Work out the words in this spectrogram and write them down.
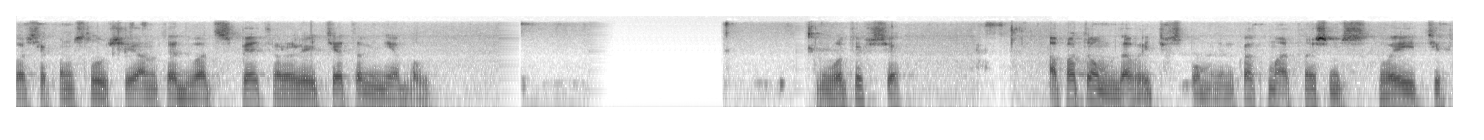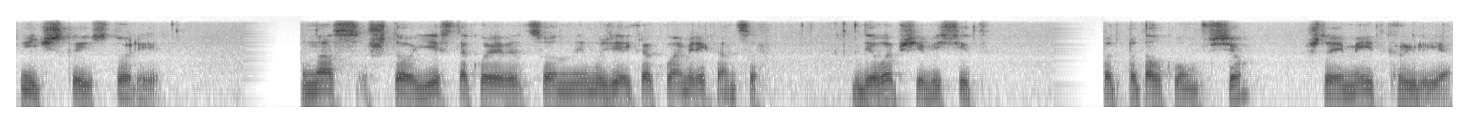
во всяком случае, АНТ-25 раритетом не был. Вот и все. А потом давайте вспомним, как мы относимся к своей технической истории. У нас что, есть такой авиационный музей, как у американцев, где вообще висит под потолком все, что имеет крылья?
